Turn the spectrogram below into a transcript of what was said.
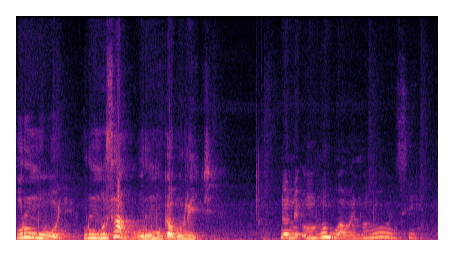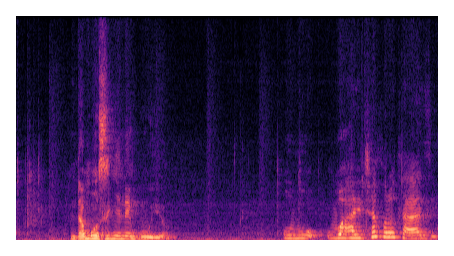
Uri umuboyi uri umuzamu uri umugabo uri iki none umuhungu wawe ntumuzi ndamuzi nyine nguyu ubu ubu hari icyakora utazi?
